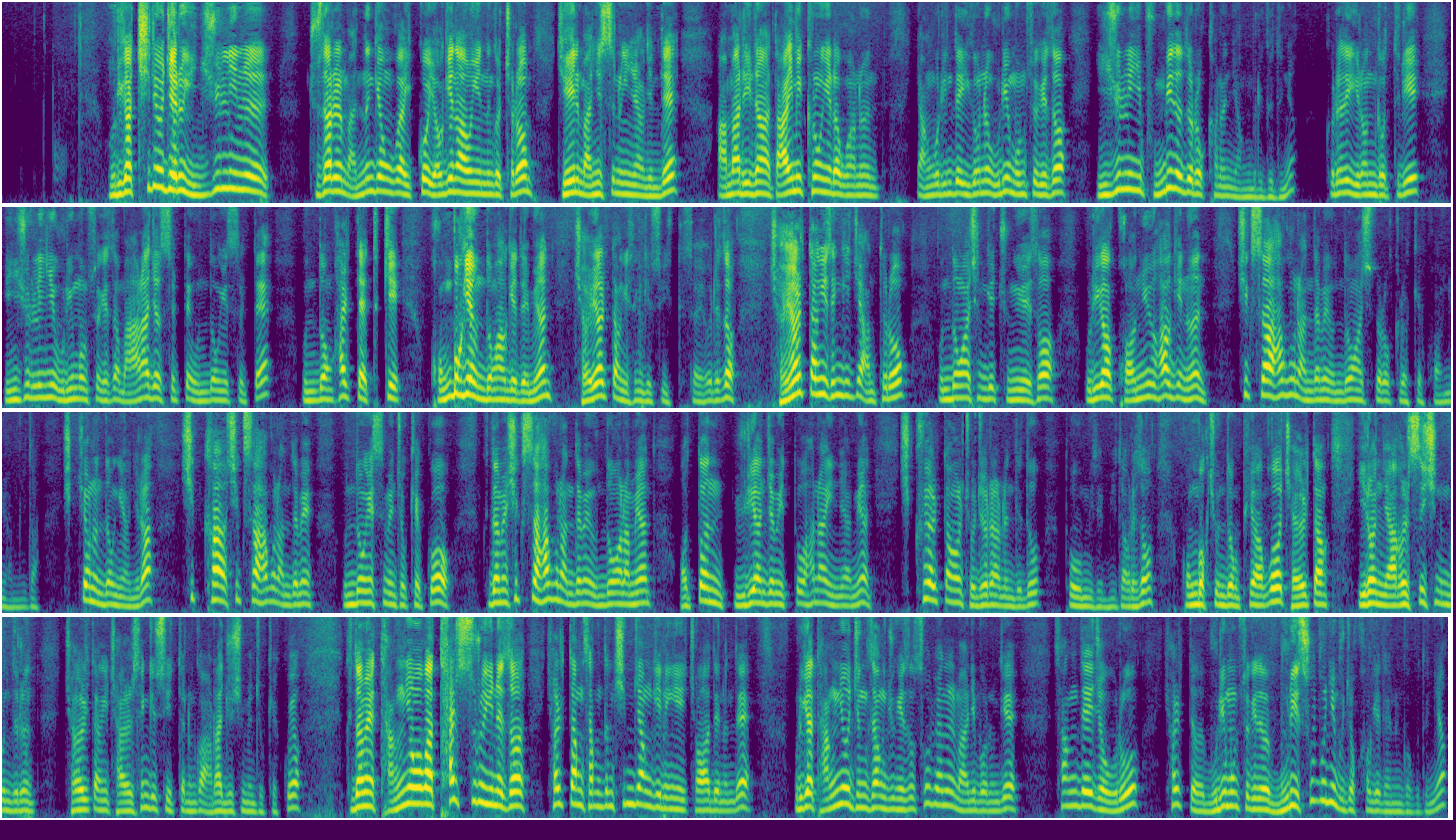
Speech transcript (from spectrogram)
우리가 치료제로 인슐린을 주사를 맞는 경우가 있고 여기 나와 있는 것처럼 제일 많이 쓰는 약인데 아마리나 다이미크론이라고 하는 약물인데 이거는 우리 몸속에서 인슐린이 분비되도록 하는 약물이거든요. 그래서 이런 것들이 인슐린이 우리 몸속에서 많아졌을 때 운동했을 때 운동할 때 특히 공복에 운동하게 되면 저혈당이 생길 수 있어요. 그래서 저혈당이 생기지 않도록 운동하시는 게 중요해서 우리가 권유하기는 식사하고 난 다음에 운동하시도록 그렇게 권유합니다. 식전 운동이 아니라 식하 식사하고 난 다음에 운동했으면 좋겠고 그다음에 식사하고 난 다음에 운동을 하면 어떤 유리한 점이 또 하나 있냐면 식후혈당을 조절하는 데도 도움이 됩니다. 그래서 공복시 운동 피하고 저혈당 이런 약을 쓰시는 분들은 저혈당이 잘 생길 수 있다는 거 알아주시면 좋겠고요. 그다음에 당뇨가 탈수로 인해서 혈당 상등 심장 기능이 저하되는데 우리가 당뇨 증상 중에서 소변을 많이 보는 게 상대적으로 혈당 우리 몸속에서 물이 수분이 부족하게 되는 거거든요.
